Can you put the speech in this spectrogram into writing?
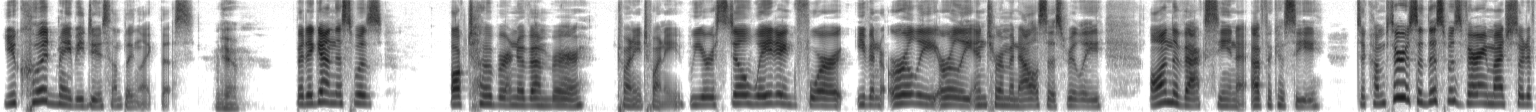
you could maybe do something like this. Yeah. But again, this was October, November 2020. We are still waiting for even early, early interim analysis really on the vaccine efficacy to come through. So this was very much sort of,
